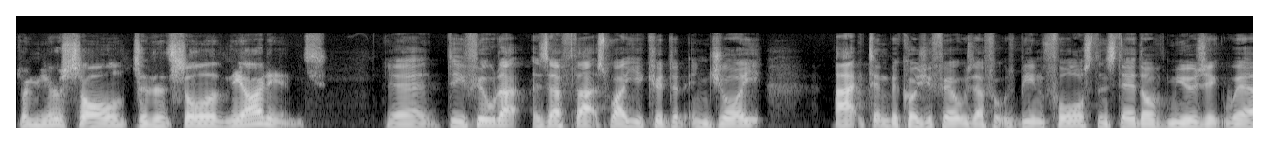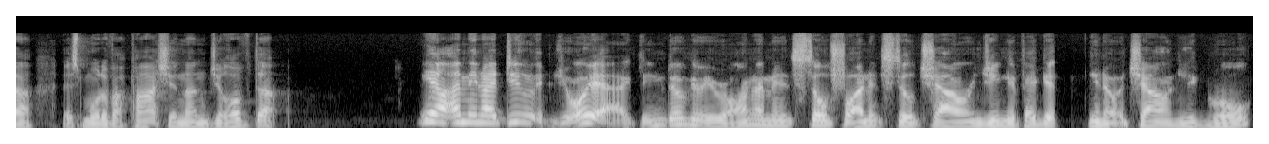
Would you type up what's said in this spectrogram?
from your soul to the soul of the audience. Yeah. Do you feel that as if that's why you couldn't enjoy acting because you felt as if it was being forced instead of music where it's more of a passion and you loved it? Yeah, I mean, I do enjoy acting. Don't get me wrong. I mean, it's still fun. It's still challenging if I get, you know, a challenging role.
